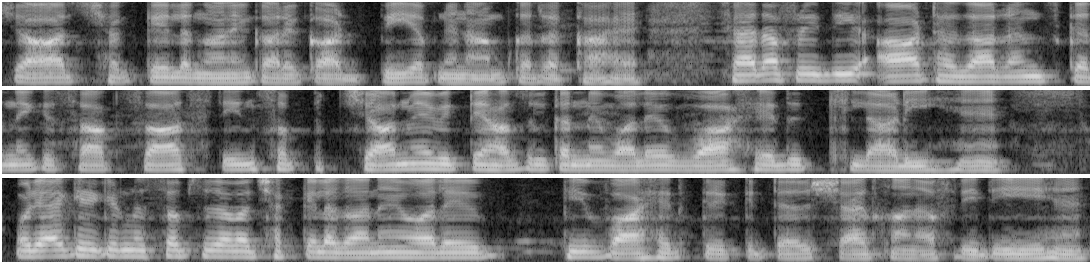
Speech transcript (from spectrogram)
चार छक्के लगाने का रिकॉर्ड भी अपने नाम कर रखा है। शायद आफरीदी आठ हज़ार रन करने के साथ साथ तीन सौ पचानवे विकटें हासिल करने वाले वाद खिलाड़ी हैं। और यह क्रिकेट में सबसे ज़्यादा छक्के लगाने वाले भी वाहिद क्रिकेटर शाहिद खान अफरीदी ही हैं।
